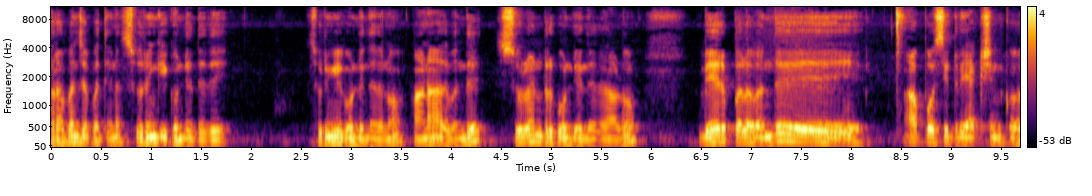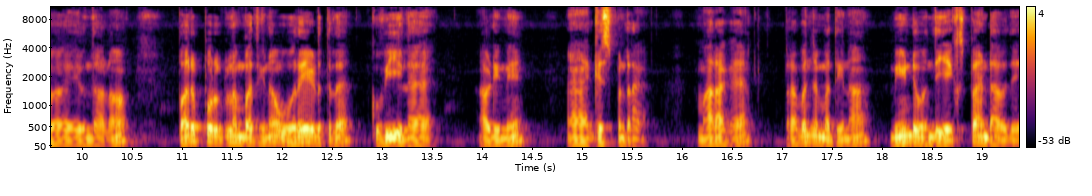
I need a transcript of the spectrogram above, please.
பிரபஞ்சம் பார்த்திங்கன்னா சுருங்கி கொண்டிருந்தது. சுருங்கி கொண்டிருந்ததுனும் ஆனால் அது வந்து சுழன்று கொண்டிருந்ததுனாலும் வேறு பல வந்து ஆப்போசிட் ரியாக்ஷன் இருந்தாலும் பருப்பொருட்கள்லாம் பார்த்திங்கன்னா ஒரே இடத்துல குவியலை அப்படின்னு கெஸ் பண்ணுறாங்க மாறாக பிரபஞ்சம் பார்த்திங்கன்னா மீண்டும் வந்து எக்ஸ்பேண்ட் ஆகுது.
